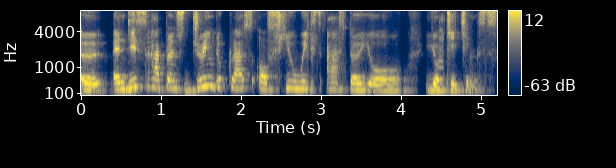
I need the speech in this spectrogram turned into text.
uh, and this happens during the class or few weeks after your your teachings.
